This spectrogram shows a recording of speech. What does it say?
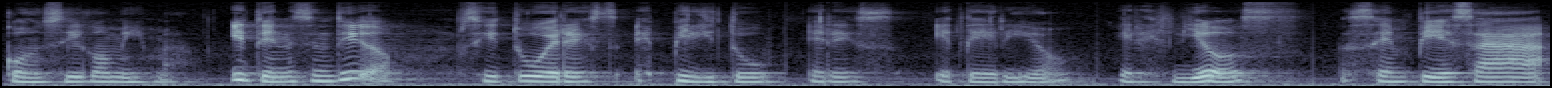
consigo misma. Y tiene sentido. Si tú eres espíritu, eres etéreo, eres Dios, se empieza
